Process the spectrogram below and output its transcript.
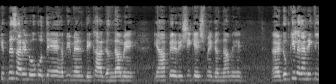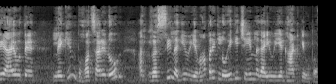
कितने सारे लोग होते हैं, अभी मैंने देखा गंगा में, यहाँ पे ऋषिकेश में, गंगा में डुबकी लगाने के लिए आए होते हैं, लेकिन बहुत सारे लोग रस्सी लगी हुई है, वहाँ पर एक लोहे की चेन लगाई हुई है घाट के ऊपर।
